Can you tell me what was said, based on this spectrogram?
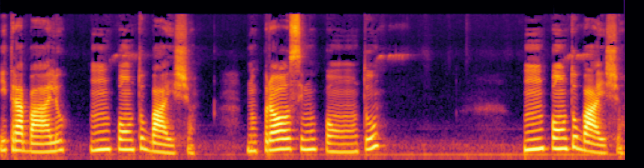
e trabalho um ponto baixo. No próximo ponto, um ponto baixo.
